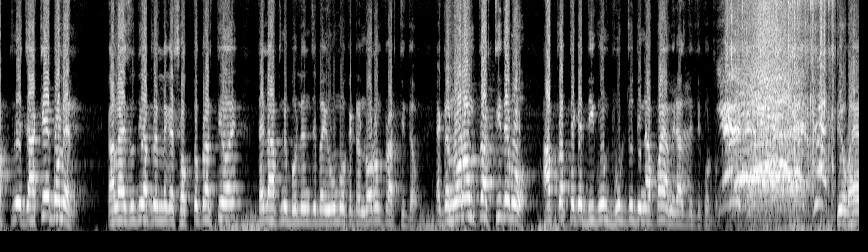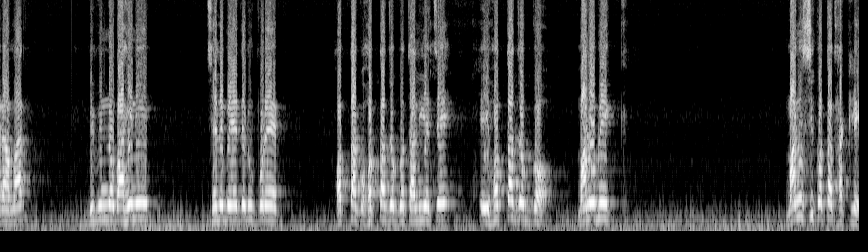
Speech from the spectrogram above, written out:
আপনি যাকে বলেন, কালায় যদি আপনার লেগে শক্ত প্রার্থী হয় তাহলে আপনি বলেন যে, ভাই, উমুক, একটা নরম প্রার্থী দাও। একটা নরম প্রার্থী দেব, আপনার থেকে দ্বিগুণ ভোট যদি না পায়, আমি রাজনীতি করব। প্রিয় ভাইয়েরা আমার, বিভিন্ন বাহিনী ছেলে মেয়েদের উপরে হত্যা, হত্যাযজ্ঞ চালিয়েছে। এই হত্যাযজ্ঞ মানবিক মানসিকতা থাকলে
